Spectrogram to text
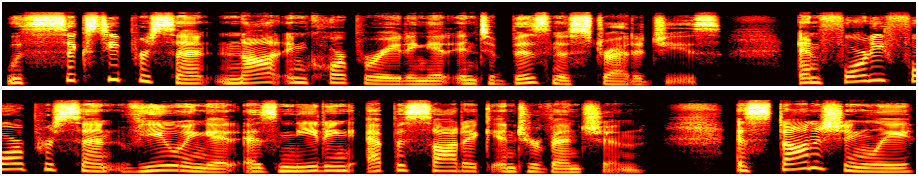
with 60% not incorporating it into business strategies, and 44% percent viewing it as needing episodic intervention. Astonishingly,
